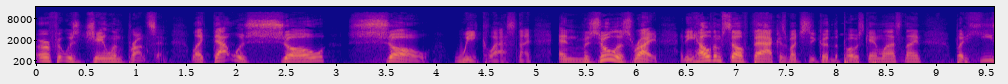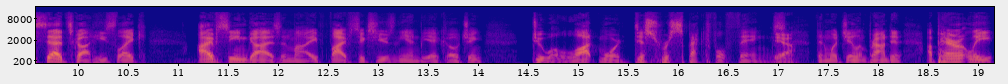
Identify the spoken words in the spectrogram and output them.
or if it was Jalen Brunson, like that was so, so weak last night. And Mazzulla's right. And he held himself back as much as he could in the postgame last night. But he said, Scott, he's like, I've seen guys in my five, six years in the NBA coaching do a lot more disrespectful things Yeah. than what Jaylen Brown did. Apparently,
